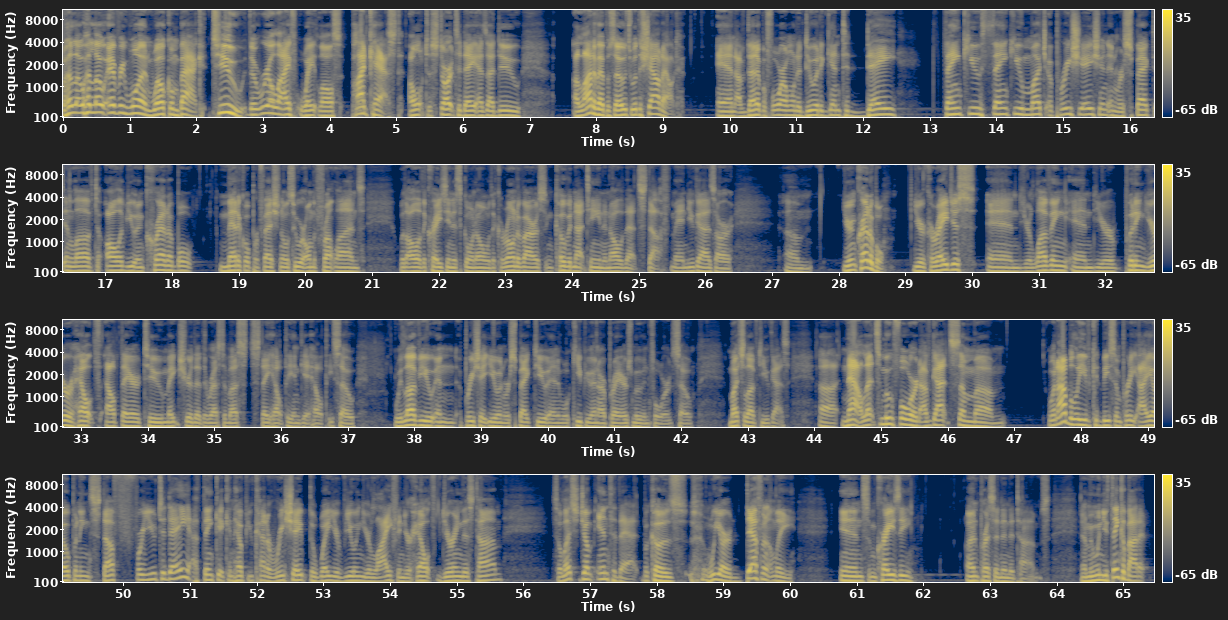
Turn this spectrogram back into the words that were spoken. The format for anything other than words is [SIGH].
Well, hello, hello, everyone. Welcome back to the Real Life Weight Loss Podcast. I want to start today, as I do a lot of episodes, with a shout out. And I've done it before. I want to do it again today. Thank you, thank you. Much appreciation and respect and love to all of you incredible medical professionals who are on the front lines with all of the craziness going on with the coronavirus and COVID 19 and all of that stuff. Man, you guys are, um, you're incredible you're courageous and you're loving and you're putting your health out there to make sure that the rest of us stay healthy and get healthy. So we love you and appreciate you and respect you and we'll keep you in our prayers moving forward. So much love to you guys. Uh, now let's move forward. I've got some, um, what I believe could be some pretty eye opening stuff for you today. I think it can help you kind of reshape the way you're viewing your life and your health during this time. So let's jump into that because [LAUGHS] we are definitely in some crazy, unprecedented times. And I mean, when you think about it,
